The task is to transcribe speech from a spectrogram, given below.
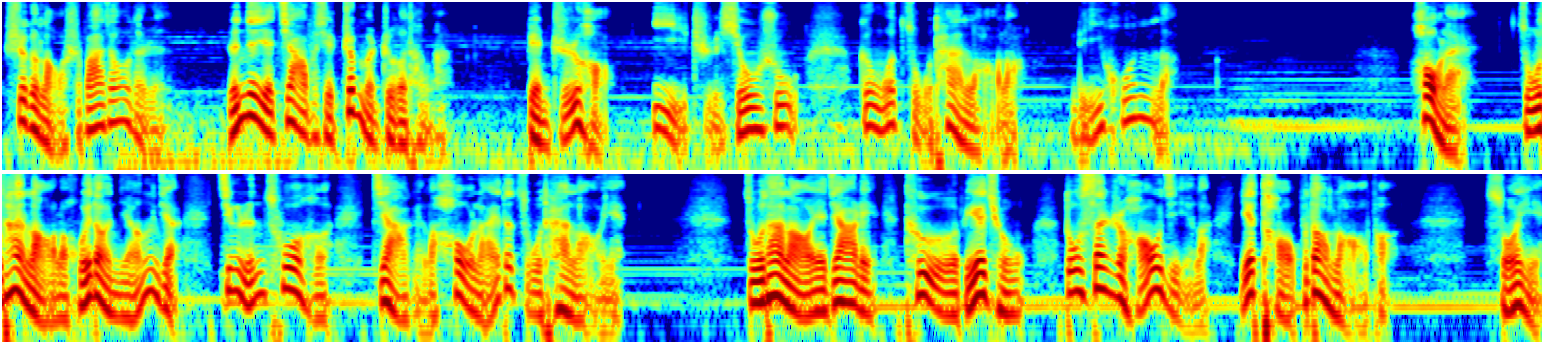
是个老实巴交的人。人家也架不起这么折腾啊，便只好一纸休书，跟我祖太姥姥离婚了。后来，祖太姥姥回到娘家，经人撮合，嫁给了后来的祖太姥爷。祖太姥爷家里特别穷，都三十好几了，也讨不到老婆，所以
